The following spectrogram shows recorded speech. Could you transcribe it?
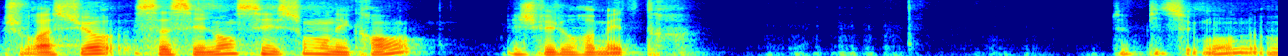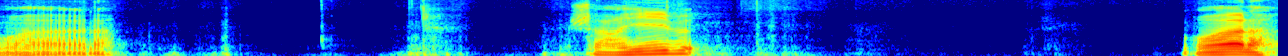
Je vous rassure, ça s'est lancé sur mon écran. Je vais le remettre. Deux petites secondes. Voilà. J'arrive. Voilà.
